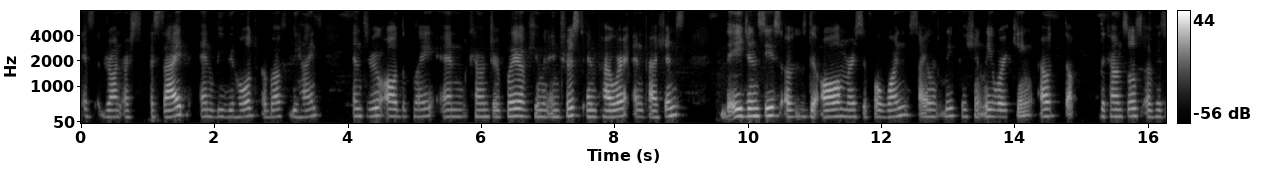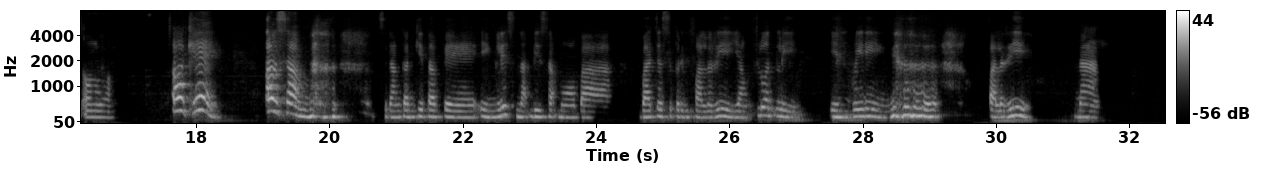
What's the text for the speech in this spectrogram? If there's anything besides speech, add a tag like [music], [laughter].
is drawn aside, and we behold above, behind, and through all the play and counterplay of human interest and power and passions, the agencies of the all merciful one, silently, patiently working out the, the counsels of his own will. Okay, awesome. [laughs] Sedangkan kita pe English nggak bisa mau ba baca seperti Valerie yang fluently in reading. [laughs] Valerie. Nah,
